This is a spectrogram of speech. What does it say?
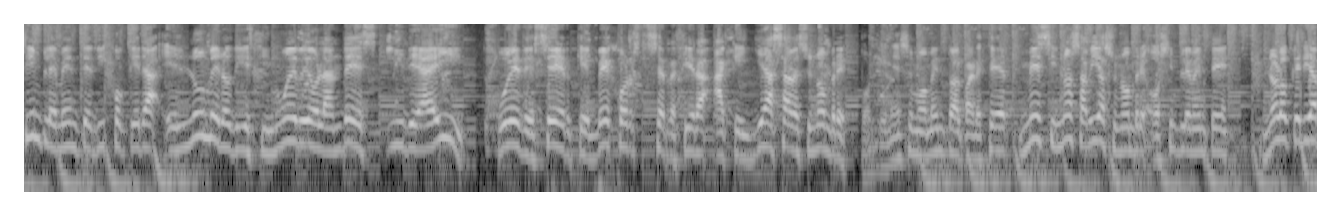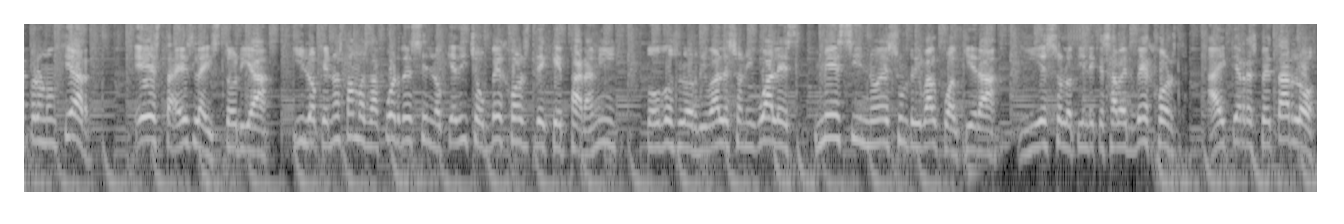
simplemente dijo que era el número 19 holandés y de ahí puede ser que Behorst se refiera a que ya sabe su nombre, porque en ese momento al parecer Messi no sabía su nombre o simplemente no lo quería pronunciar. Esta es la historia y lo que no estamos de acuerdo es en lo que ha dicho Behorst de que para mí todos los rivales son iguales. Messi no es un rival cualquiera y eso lo tiene que saber Behorst hay que respetarlo.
